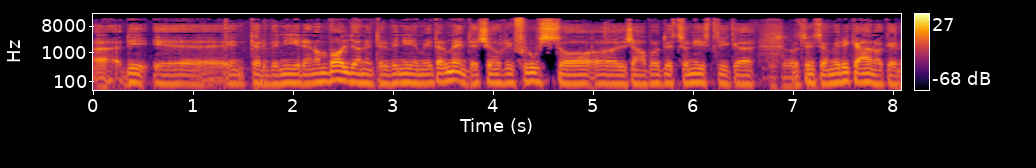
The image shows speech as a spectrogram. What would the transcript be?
eh, di eh, intervenire, non vogliono intervenire militarmente, c'è un riflusso eh, diciamo, protezionistico, protezionistico americano che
